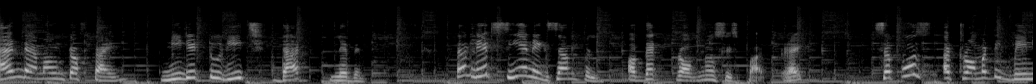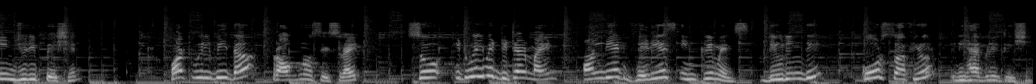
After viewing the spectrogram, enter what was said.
and amount of time needed to reach that level. Now, let's see an example of that prognosis part, right? Suppose a traumatic brain injury patient, what will be the prognosis, right? So it will be determined only at various increments during the course of your rehabilitation.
